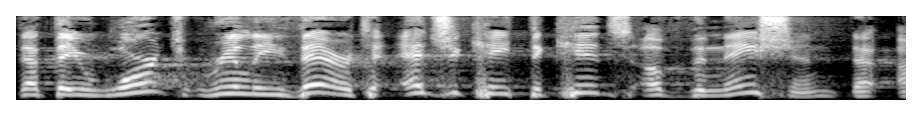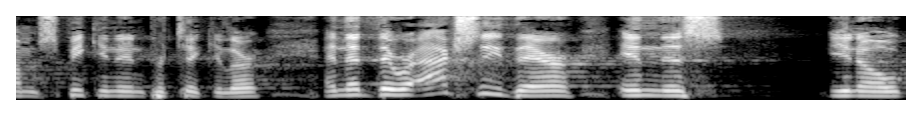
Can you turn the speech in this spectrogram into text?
that they weren't really there to educate the kids of the nation that I'm speaking in particular, and that they were actually there in this, you know,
